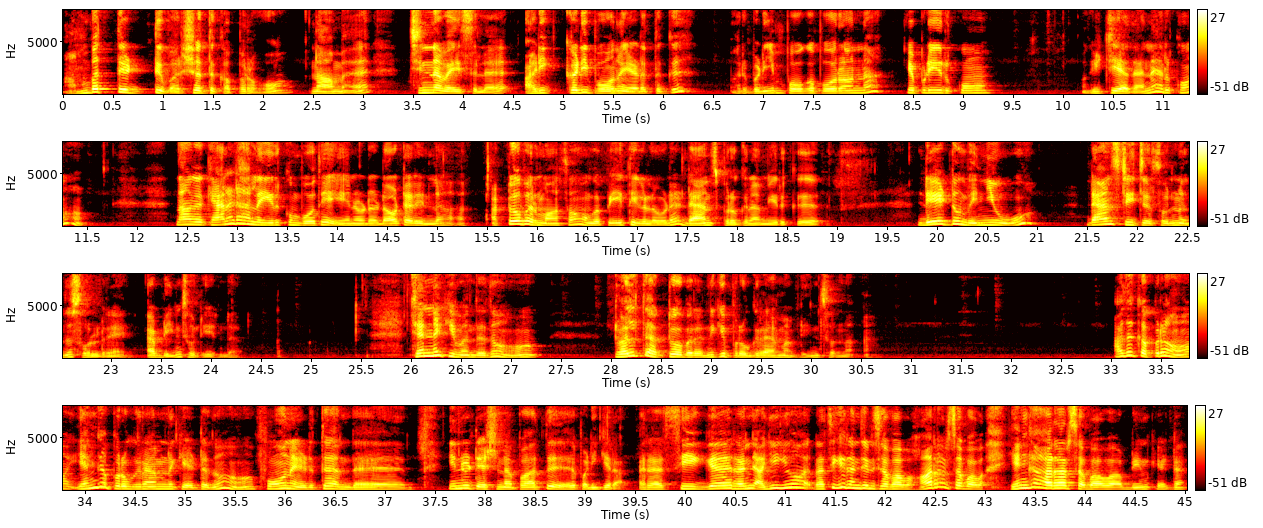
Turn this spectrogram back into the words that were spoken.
ஐம்பத்தெட்டு வருஷத்துக்கு அப்புறம் நாம் சின்ன வயசில் அடிக்கடி போன இடத்துக்கு மறுபடியும் போக போகிறோன்னா எப்படி இருக்கும்? மகிழ்ச்சியாக தானே இருக்கும்? நாங்கள் கனடாவில் இருக்கும்போதே என்னோடய டாட்டர் இல்லை அக்டோபர் மாதம் உங்கள் பேத்திகளோட டான்ஸ் ப்ரோக்ராம் இருக்குது டேட்டும் வென்யூவும் டான்ஸ் டீச்சர் சொன்னதும் சொல்கிறேன் அப்படின்னு சொல்லியிருந்தேன் சென்னைக்கு வந்ததும் டுவெல்த் அக்டோபர் அன்றைக்கி ப்ரோக்ராம் அப்படின்னு சொன்னான். அதுக்கப்புறம் எங்கே ப்ரோக்ராம்னு கேட்டதும் ஃபோனை எடுத்து அந்த இன்விடேஷனை பார்த்து படிக்கிறா. ரசிக ரஞ்ச ஐயோ ரசிக ரஞ்சனி சபாவா ஆர்ஆர் சபாவா எங்கே ஆர்ஆர் சபாவா அப்படின்னு கேட்டேன்.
